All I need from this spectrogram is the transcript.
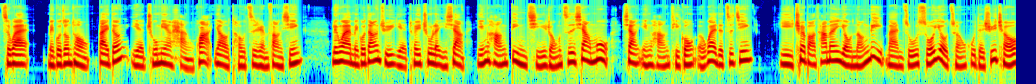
此外，美国总统拜登也出面喊话，要投资人放心。另外，美国当局也推出了一项银行定期融资项目，向银行提供额外的资金，以确保他们有能力满足所有存户的需求，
